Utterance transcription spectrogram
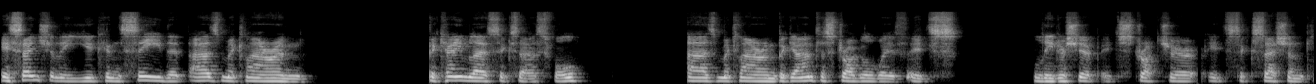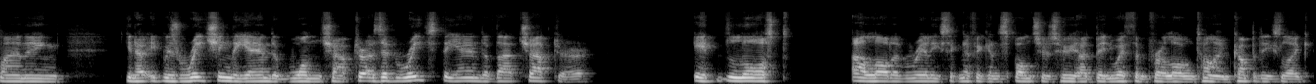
essentially you can see that as McLaren became less successful, as McLaren began to struggle with its leadership, its structure, its succession planning, you know, it was reaching the end of one chapter. As it reached the end of that chapter, it lost a lot of really significant sponsors who had been with them for a long time. Companies like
